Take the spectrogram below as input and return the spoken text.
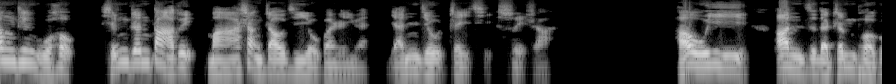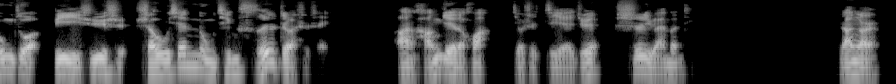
当天午后，刑侦大队马上召集有关人员研究这起碎尸案。毫无意义，案子的侦破工作必须是首先弄清死者是谁。按行业的话，就是解决尸源问题。然而，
